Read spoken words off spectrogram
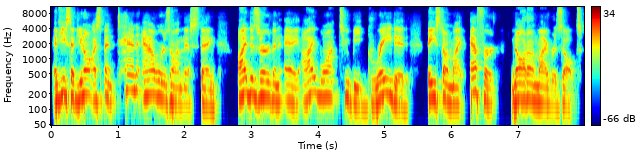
And he said, You know, I spent 10 hours on this thing. I deserve an A. I want to be graded based on my effort, not on my results.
